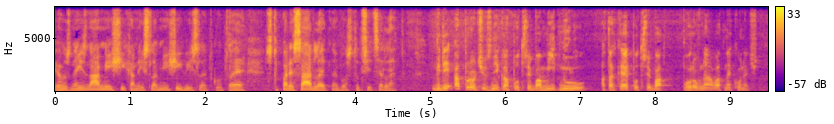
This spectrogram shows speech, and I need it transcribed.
jeho z nejznámějších a nejslavnějších výsledků. To je 150 let nebo 130 let. Kdy a proč vznikla potřeba mít nulu a také potřeba porovnávat nekonečno?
